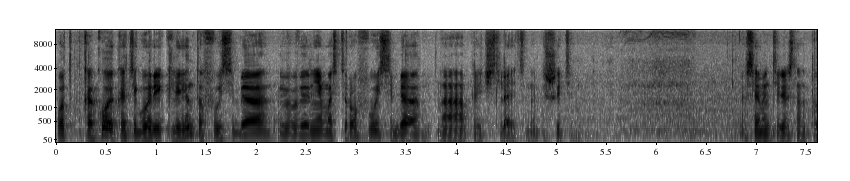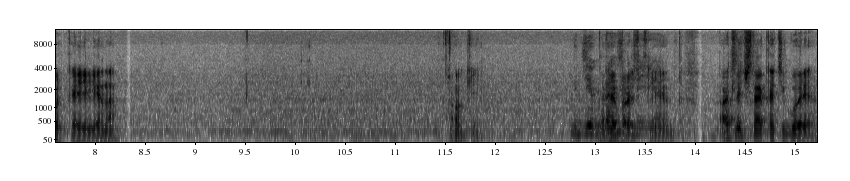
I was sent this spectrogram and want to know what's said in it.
Вот к какой категории клиентов вы себя, вернее, мастеров вы себя а, причисляете? Напишите. Всем интересно только Елена. Окей. Где брать, Где брать клиентов? клиентов? Отличная категория.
